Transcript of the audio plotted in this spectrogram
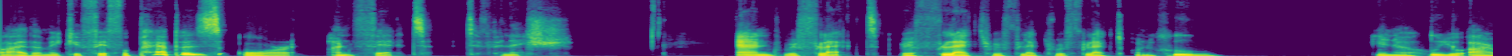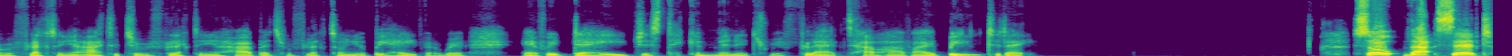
will either make you fit for purpose or unfit to finish. And reflect, reflect, reflect, reflect on who, you know, who you are. Reflect on your attitude, reflect on your habits, reflect on your behavior. Every day, just take a minute to reflect. How have I been today? So that said,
